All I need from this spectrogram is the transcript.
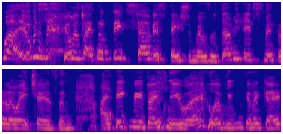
Well, it was it was like the big service station. There was a WH Smith and a Waitrose, and I think we both knew where, where we were gonna go.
